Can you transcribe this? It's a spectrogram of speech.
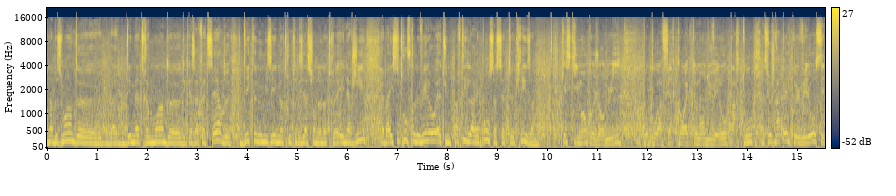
on a besoin bah, d'émettre moins de, gaz à effet de serre, d'économiser notre utilisation de notre énergie. Eh ben, il se trouve que le vélo est une partie de la réponse à cette crise. Qu'est-ce qui manque aujourd'hui pour pouvoir faire correctement du vélo partout Parce que je rappelle que le vélo, c'est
